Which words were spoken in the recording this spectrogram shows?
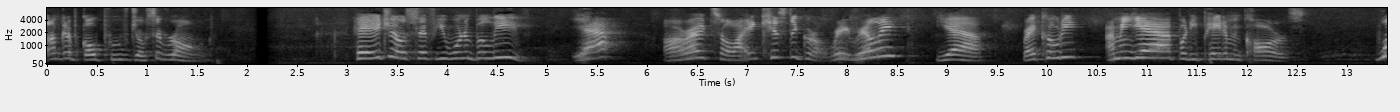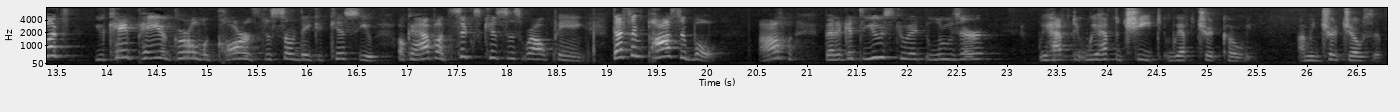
I'm gonna go prove Joseph wrong. Hey, Joseph, you wouldn't believe. Yeah? Alright, so I kissed a girl. Wait, really? Yeah. Right, Cody? I mean, yeah, but he paid him in cars. What? You can't pay a girl with cars just so they could kiss you. Okay, how about six kisses without paying? That's impossible. Oh, better get used to it, loser. We have to we have to cheat. We have to trick Cody. I mean trick Joseph.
